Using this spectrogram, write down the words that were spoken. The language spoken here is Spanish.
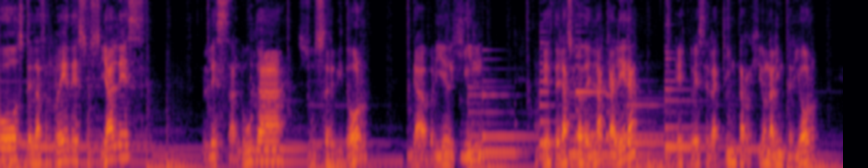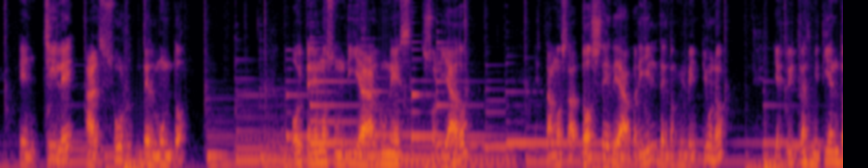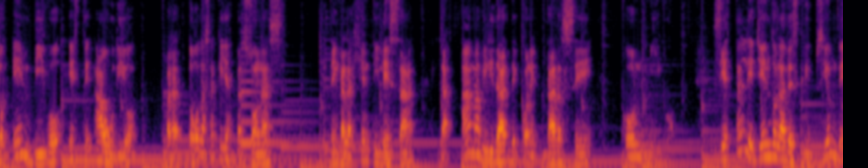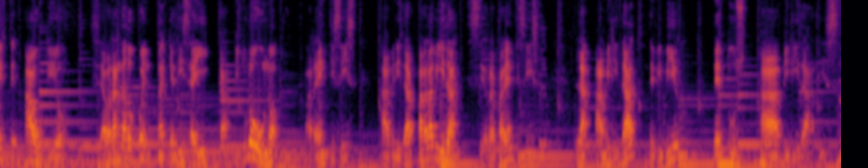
de las redes sociales, les saluda su servidor Gabriel Gil desde la ciudad de La Calera, esto es la quinta región al interior, en Chile, al sur del mundo. Hoy tenemos un día lunes soleado, estamos a 12 de abril del 2021 y estoy transmitiendo en vivo este audio para todas aquellas personas que tengan la gentileza, la amabilidad de conectarse conmigo. Si están leyendo la descripción de este audio, se habrán dado cuenta que dice ahí capítulo 1, paréntesis, habilidad para la vida, cierre paréntesis, la habilidad de vivir de tus habilidades.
